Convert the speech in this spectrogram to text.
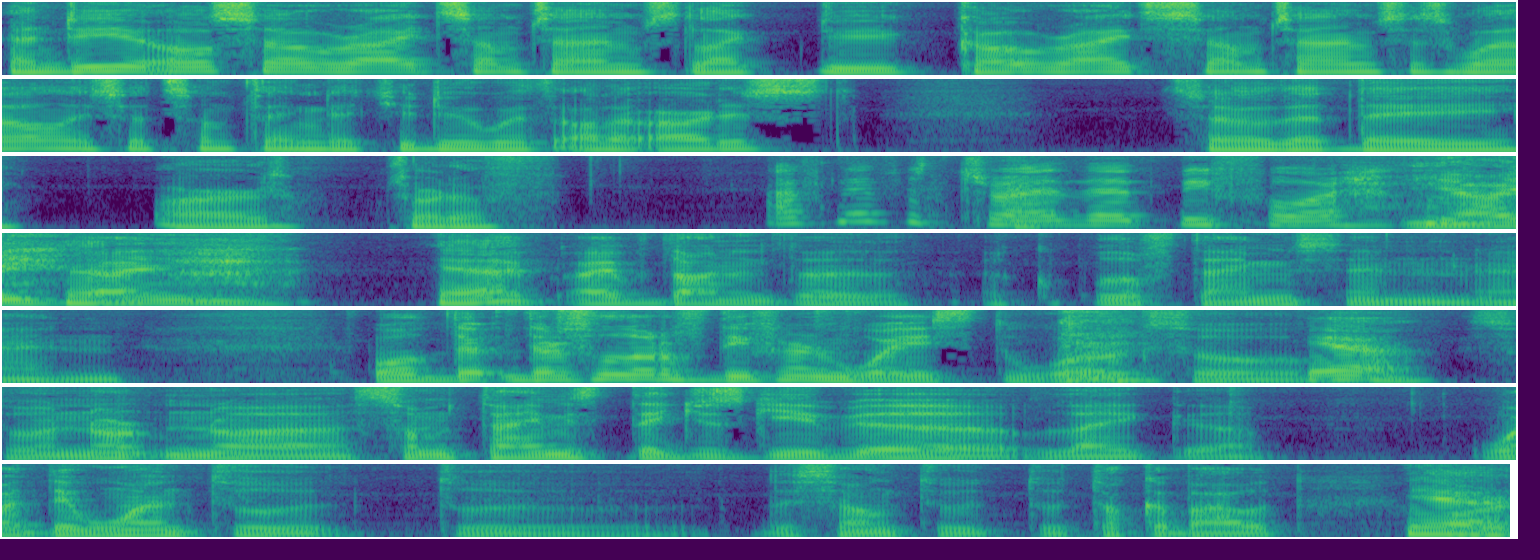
And do you also write sometimes, like, do you co-write sometimes as well? Is that something that you do with other artists so that they are sort of, I've never tried that before. yeah, I, I yeah? I've, I've done it a, a couple of times, and and well, there, there's a lot of different ways to work. So Yeah. So no, no, sometimes they just give uh, like uh, what they want to to the song to to talk about, Yeah. or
